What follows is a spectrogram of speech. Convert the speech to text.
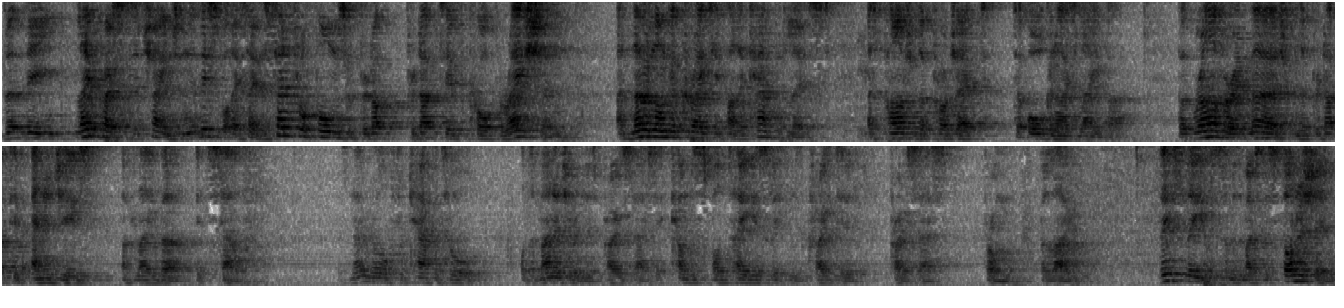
that the labour process has changed, and this is what they say, the central forms of produ productive cooperation are no longer created by the capitalist as part of the project to organise labour, but rather emerge from the productive energies of labour itself. There's no role for capital or the manager in this process, it comes spontaneously from the creative process from below. This leads to some of the most astonishing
